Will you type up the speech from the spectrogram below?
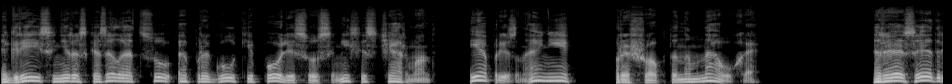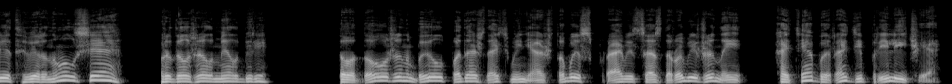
Грейс не рассказала отцу о прогулке по лесу с миссис Чармонт и о признании, прошептанном на ухо. «Раз Эдрид вернулся, — продолжал Мелбери, — то должен был подождать меня, чтобы справиться о здоровье жены, хотя бы ради приличия.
